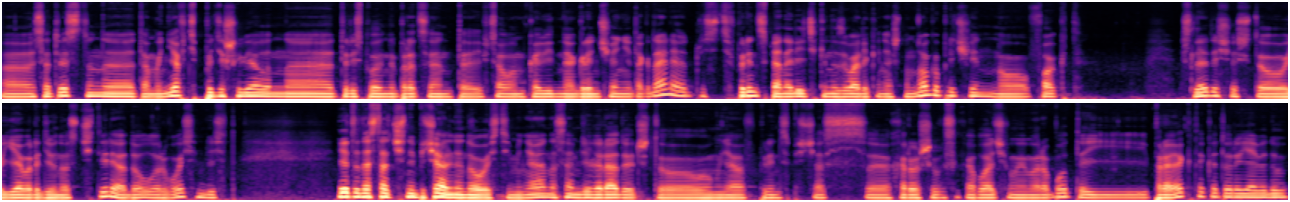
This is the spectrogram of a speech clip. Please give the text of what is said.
А, соответственно, там и нефть подешевела на 3,5%, и в целом ковидные ограничения и так далее. То есть, в принципе, аналитики называли, конечно, много причин, но факт следующий, что евро 94, а доллар 80. И это достаточно печальные новости. Меня на самом деле радует, что у меня, в принципе, сейчас э, хорошая высокооплачиваемая работа и проекты, которые я веду.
